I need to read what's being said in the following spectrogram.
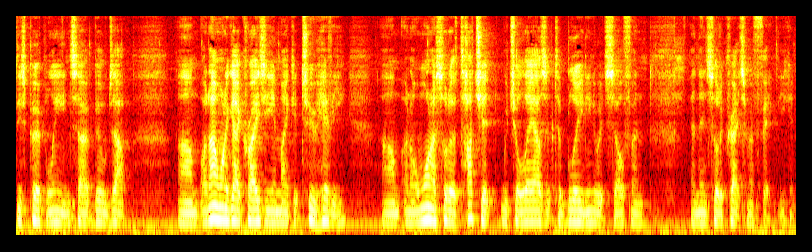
this purple in so it builds up. Um, I don't want to go crazy and make it too heavy, um, and I want to sort of touch it, which allows it to bleed into itself and and then sort of create some effect. You can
